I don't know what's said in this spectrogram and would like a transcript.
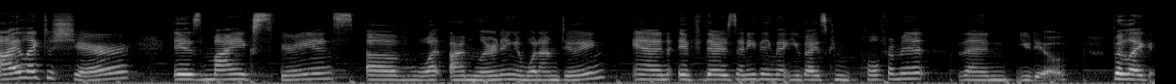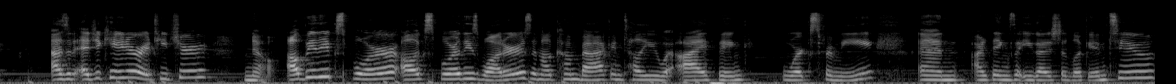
I like to share is my experience of what I'm learning and what I'm doing. And if there's anything that you guys can pull from it, then you do. But like as an educator or a teacher, no. I'll be the explorer. I'll explore these waters and I'll come back and tell you what I think works for me and are things that you guys should look into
